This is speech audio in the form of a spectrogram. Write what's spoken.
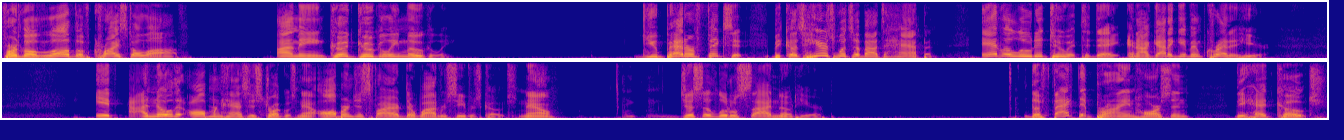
For the love of Christ alive. I mean, good googly moogly. You better fix it because here's what's about to happen. Ed alluded to it today, and I got to give him credit here if I know that Auburn has its struggles. Now, Auburn just fired their wide receivers coach. Now, just a little side note here. The fact that Bryan Harsin, the head coach,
